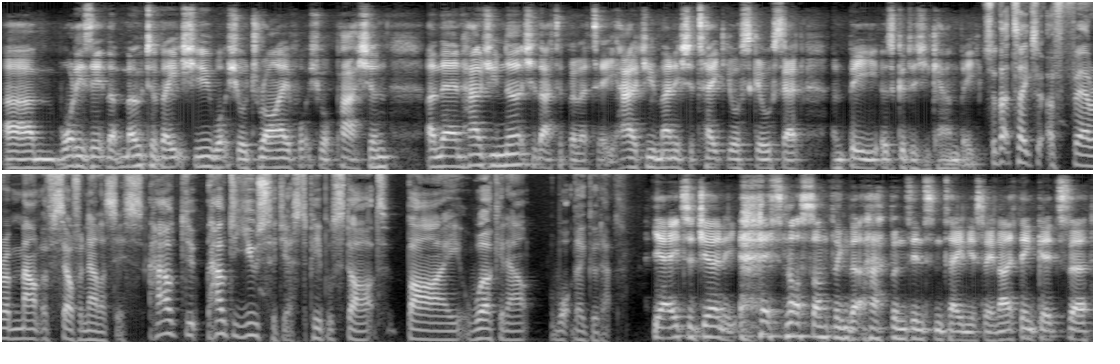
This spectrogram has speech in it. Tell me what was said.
Um, what is it that motivates you? What's your drive? What's your passion? And then how do you nurture that ability? How do you manage to take your skill set and be as good as you can be? So that takes a fair amount of self-analysis. How do how do you suggest people start by working out what they're good at? Yeah, it's a journey. It's not something that happens instantaneously, and I think it's uh,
